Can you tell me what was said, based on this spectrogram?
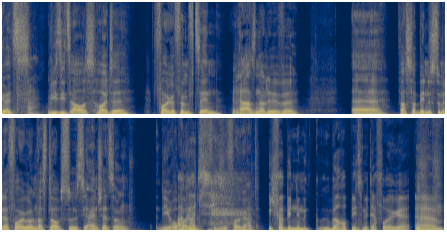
Götz, Ja. wie sieht's aus? Heute Folge 15, Rasender Löwe. Äh, was verbindest du mit der Folge und was glaubst du ist die Einschätzung, die Roman Oh für diese Folge hat? Ich verbinde mit, überhaupt nichts mit der Folge. ähm,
